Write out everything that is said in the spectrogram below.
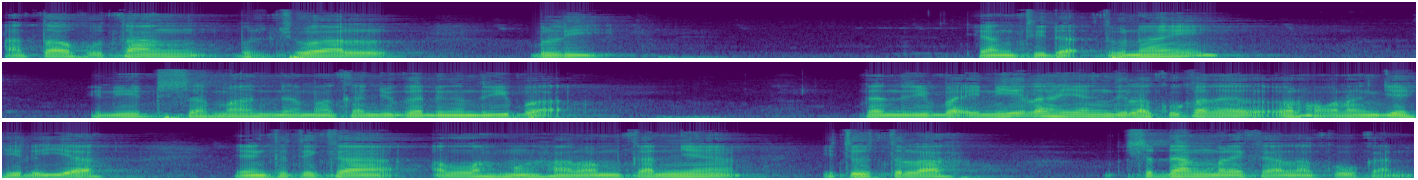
atau hutang berjual beli yang tidak tunai ini sama dinamakan juga dengan riba dan riba inilah yang dilakukan oleh orang-orang jahiliyah yang ketika Allah mengharamkannya itu telah sedang mereka lakukan.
